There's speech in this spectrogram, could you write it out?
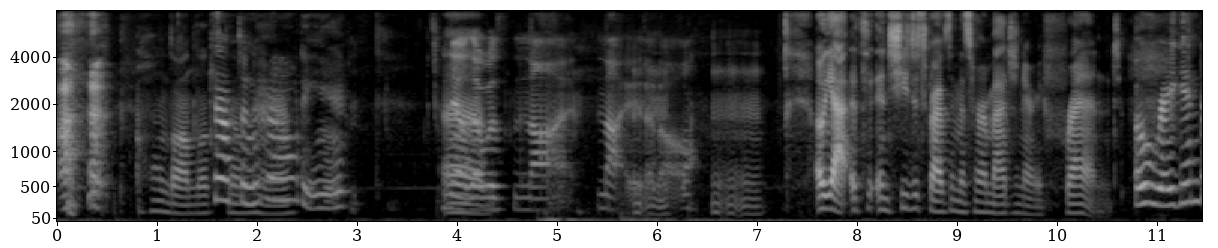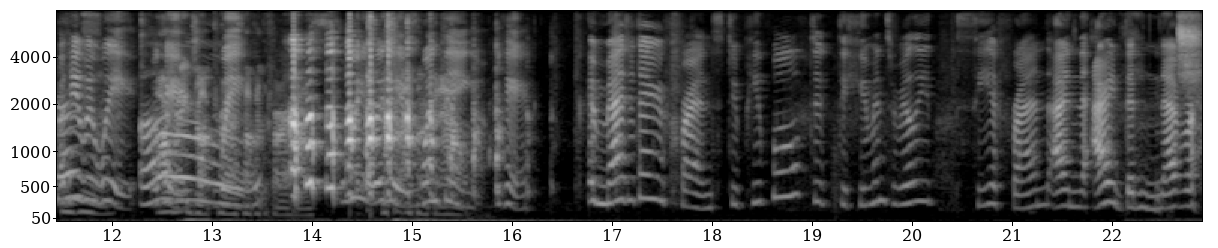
Hold on, let's Captain here. Howdy. No, that Um, was not not it at mm-mm. all. Mm-mm-mm. Oh yeah, it's and she describes him as her imaginary friend. Oh, Regan does. Okay, wait, wait. Oh. Already Okay, dropped wait. stuff at the firehouse. wait, okay. One thing. Okay, imaginary friends. Do people? Do, the humans really see a friend? I, I did never have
